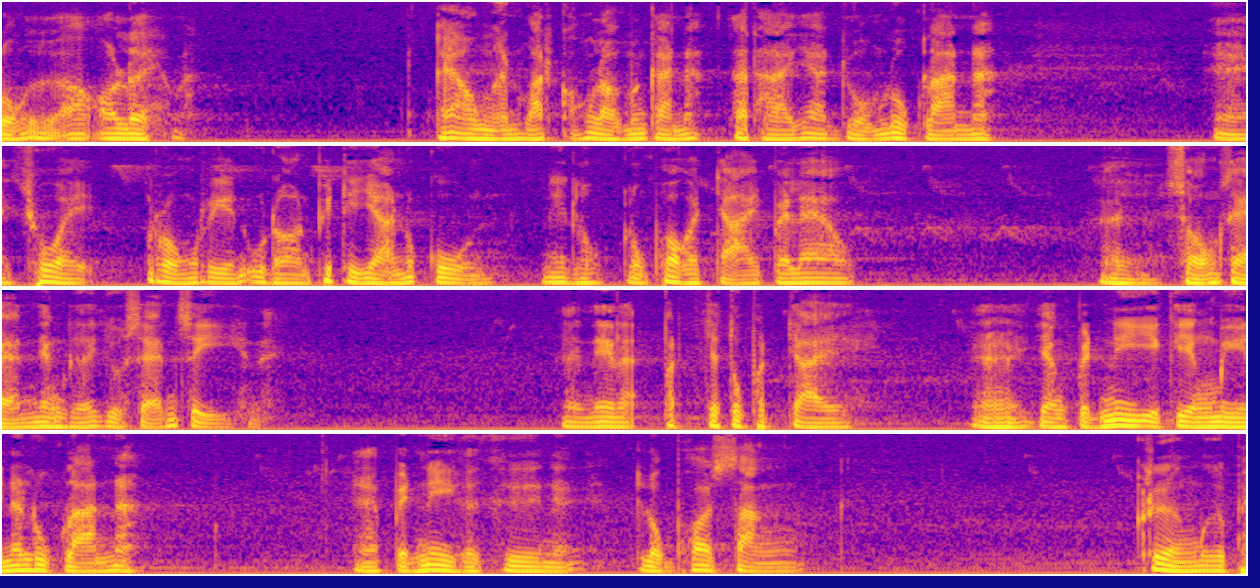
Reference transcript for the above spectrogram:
ลงเออเอาเอาเลยให้เอาเงินวัดของเราเหมือนกันนะถ้าทายาทโยมลูกหลานนะช่วยโรงเรียนอุดรพิทยานุกูล นี่หลวงพ่อกระจายไปแล้วสองแสนยังเหลืออยู่แสนสี่นี่ นี่แหละปัจจตุปัจจัยยังเป็นหนี้อีกยังมีนะลูกหลานนะเป็นหนี้ก็คือเนี่ยหลวงพ่อสั่ง เครื่องมือแพ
